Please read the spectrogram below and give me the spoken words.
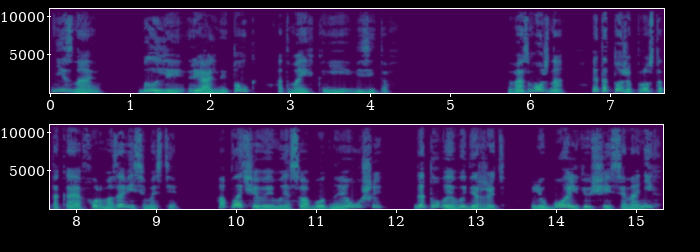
Не знаю, был ли реальный толк от моих к ней визитов. Возможно, это тоже просто такая форма зависимости, оплачиваемые свободные уши готовые выдержать любое льющееся на них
